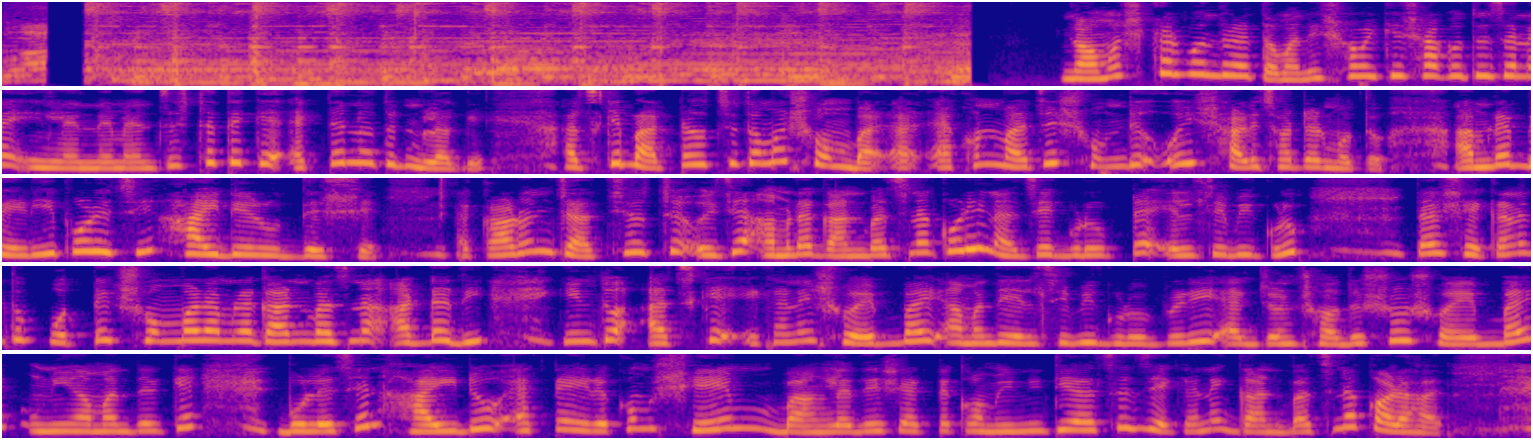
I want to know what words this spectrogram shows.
哇。নমস্কার বন্ধুরা, তোমাদের সবাইকে স্বাগত জানাই ইংল্যান্ডের ম্যানচেস্টার থেকে একটা নতুন ব্লগে আজকে বারটা হচ্ছে তোমার সোমবার, আর এখন বাজে সন্ধে ওই সাড়ে ছটার মতো। আমরা বেরিয়ে পড়েছি হাইডের উদ্দেশ্যে। কারণ যাচ্ছে হচ্ছে ওই যে আমরা গান বাজনা করি না, যে গ্রুপটা এলসিবি গ্রুপ, তা সেখানে তো প্রত্যেক সোমবার আমরা গান বাজনা আড্ডা দিই। কিন্তু আজকে এখানে শোয়েব ভাই আমাদের এলসিবি গ্রুপেরই একজন সদস্য শোয়েব ভাই, উনি আমাদেরকে বলেছেন হাইডেও একটা এরকম সেম বাংলাদেশ একটা কমিউনিটি আছে যেখানে গান বাজনা করা হয়।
